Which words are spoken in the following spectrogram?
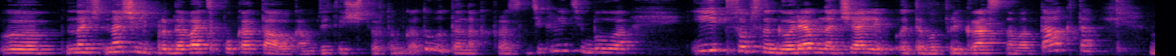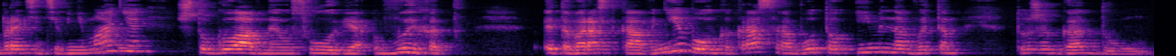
начали продавать по каталогам. В 2004 году вот она как раз в декрете была. И собственно говоря в начале этого прекрасного такта обратите внимание что главное условие выход этого ростка в небо он как раз работал именно в этом тоже году.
